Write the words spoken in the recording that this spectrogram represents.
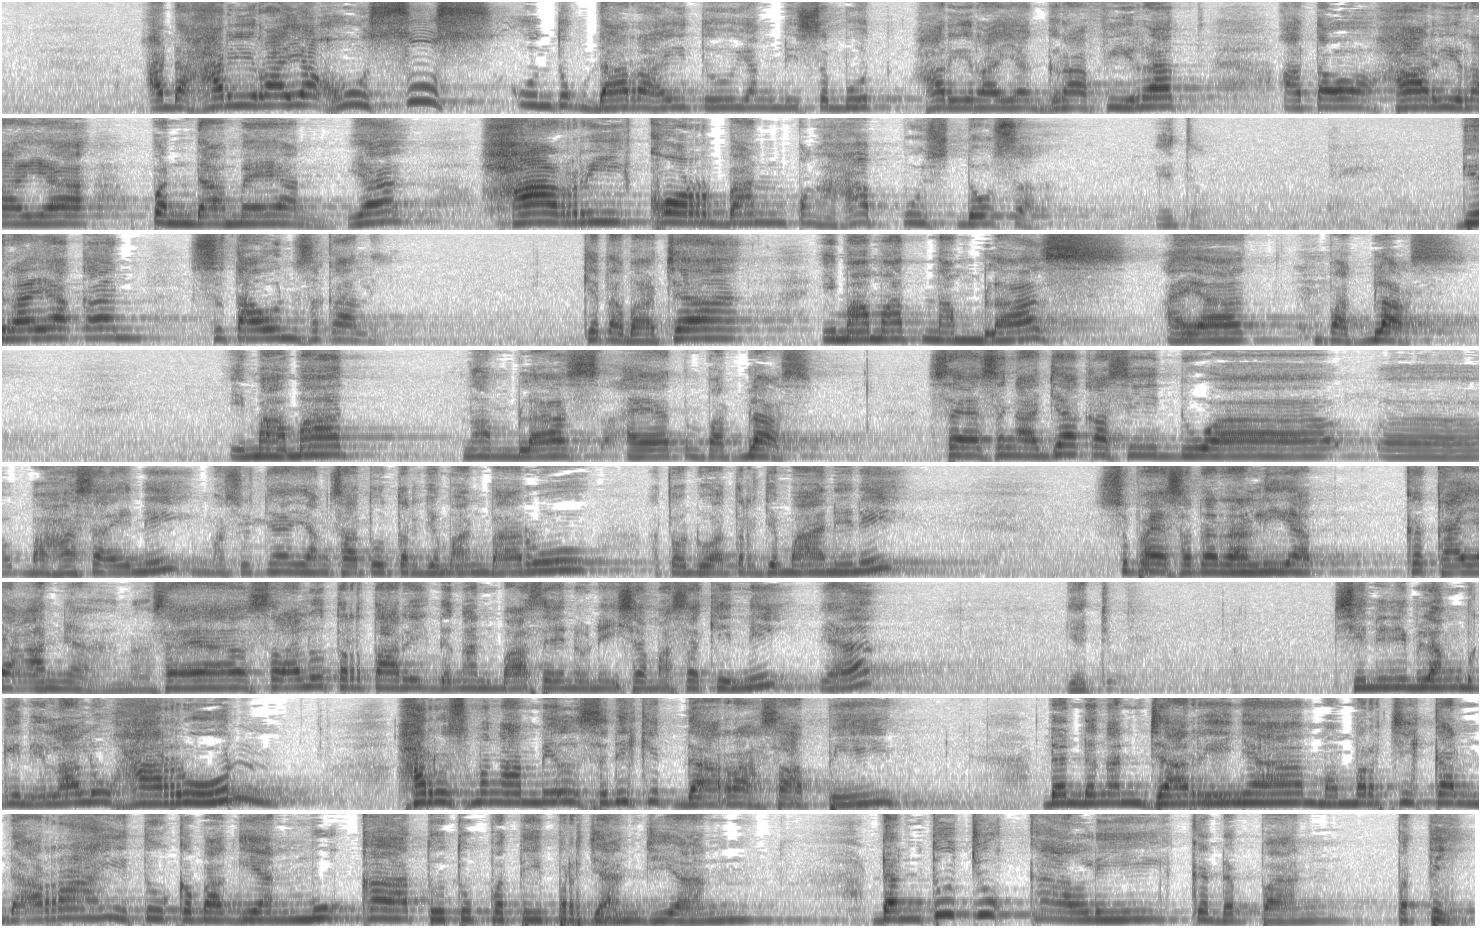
Ada hari raya khusus untuk darah itu yang disebut hari raya grafirat atau hari raya pendamaian ya. Hari korban penghapus dosa. Itu. Dirayakan setahun sekali. Kita baca Imamat 16 ayat 14. Imamat 16 ayat 14. Saya sengaja kasih dua uh, bahasa ini, maksudnya yang satu terjemahan baru atau dua terjemahan ini, supaya saudara lihat kekayaannya. Nah, saya selalu tertarik dengan bahasa Indonesia masa kini, ya, gitu. Di sini dibilang begini, lalu Harun harus mengambil sedikit darah sapi dan dengan jarinya memercikan darah itu ke bagian muka tutup peti perjanjian dan tujuh kali ke depan peti.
